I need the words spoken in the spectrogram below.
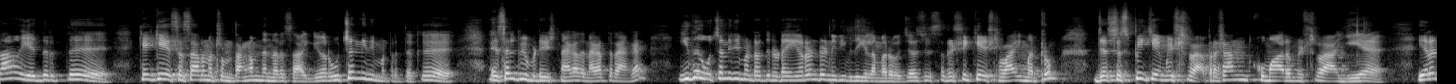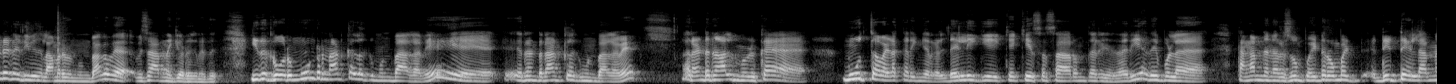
தான் எதிர்த்து கேகேஎஸ்எஸ்ஆர் மற்றும் தங்கம் தென்னரசு ஆகியோர் உச்சநீதிமன்றத்துக்கு எஸ்எல்பி பிடிஷனாக அதை நகர்த்துறாங்க. இது உச்சநீதிமன்றத்தினுடைய இரண்டு நீதிபதிகள் அமர்வு ஜஸ்டிஸ் ரிஷிகேஷ் ராய் மற்றும் justice P K Mishra Prashant Kumar Mishra ஆகிய இரண்டு நீதிபதிகள் அமர்வின் முன்பாக விசாரணைக்கு வருகிறது. இதுக்கு ஒரு மூன்று நாட்களுக்கு முன்பாகவே இரண்டு நாட்களுக்கு முன்பாகவே ரெண்டு நாள் முழுக்க மூத்த வழக்கறிஞர்கள் டெல்லிக்கு கே. கே. எஸ்எஸ்ஆரும் சரி சரி அதே போல் தங்கம் தென்னரசும் போயிட்டு ரொம்ப டீட்டெயிலான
